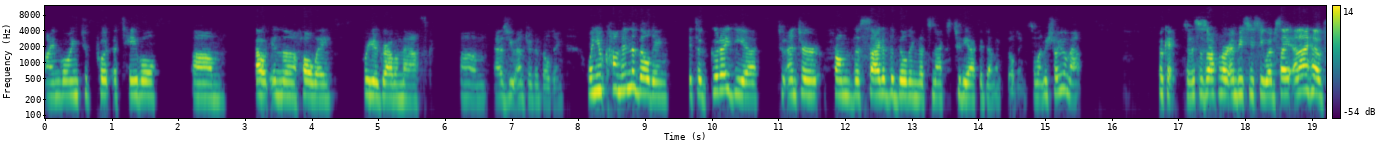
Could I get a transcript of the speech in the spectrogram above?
I'm going to put a table um, out in the hallway for you to grab a mask um, as you enter the building. When you come in the building, it's a good idea to enter from the side of the building that's next to the academic building. So let me show you a map. Okay, so this is off of our NVCC website, and I have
